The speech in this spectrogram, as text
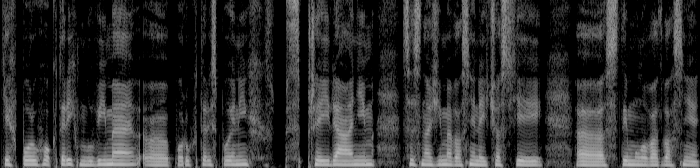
těch poruch, o kterých mluvíme, eh, poruch, který spojených s přejídáním, se snažíme vlastně nejčastěji stimulovat vlastně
